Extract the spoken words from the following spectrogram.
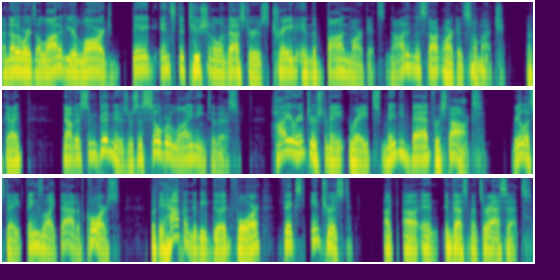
In other words, a lot of your large, big institutional investors trade in the bond markets, not in the stock market so much. Okay. Now, there's some good news. There's a silver lining to this. Higher interest rates may be bad for stocks, real estate, things like that, of course, but they happen to be good for fixed interest uh, uh, investments or assets.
